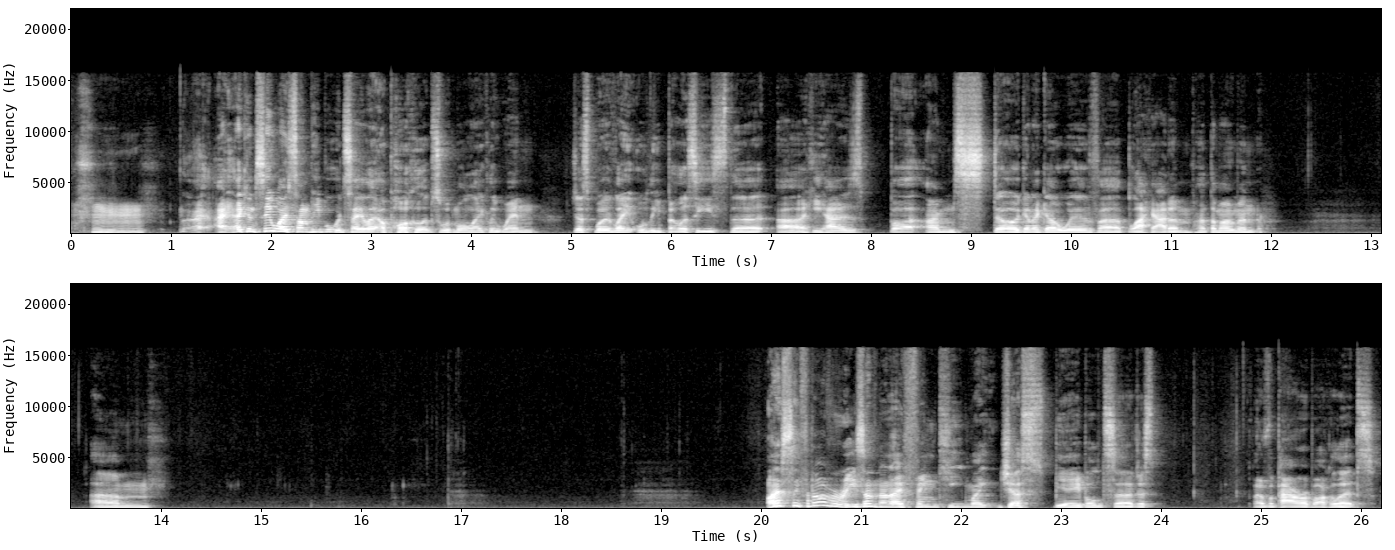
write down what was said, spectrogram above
Hmm. I, I- I can see why some people would say like Apocalypse would more likely win, just with like all the abilities that uh, he has. But I'm still gonna go with uh, Black Adam at the moment. Um. Honestly, for no other reason than I think he might just be able to just overpower Apocalypse.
